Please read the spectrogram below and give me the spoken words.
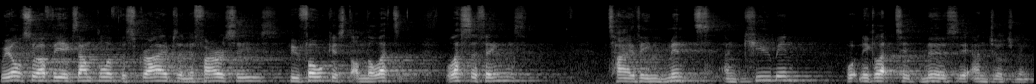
We also have the example of the scribes and the Pharisees who focused on the lesser things, tithing mint and cumin, but neglected mercy and judgment,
